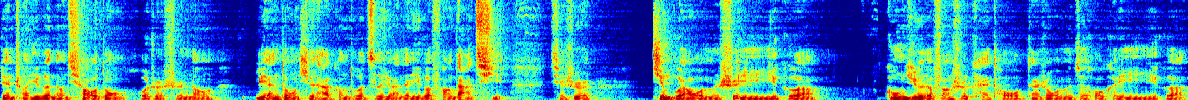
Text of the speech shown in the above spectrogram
变成一个能撬动或者是能。联动其他更多资源的一个放大器。其实，尽管我们是以一个工具的方式开头，但是我们最后可以以一个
